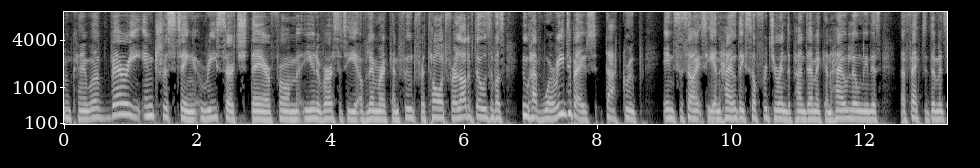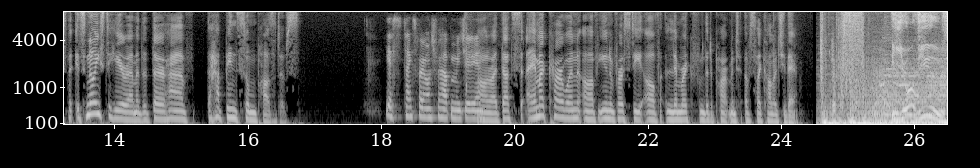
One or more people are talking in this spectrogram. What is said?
Okay, well, very interesting research there from University of Limerick and food for thought for a lot of those of us who have worried about that group in society and how they suffered during the pandemic and how loneliness affected them. It's it's nice to hear, Emma, that there have there have been some positives. Yes, thanks very much for having me, Gillian. All right, that's Emma Kirwan of University of Limerick from the Department of Psychology there. Your views,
